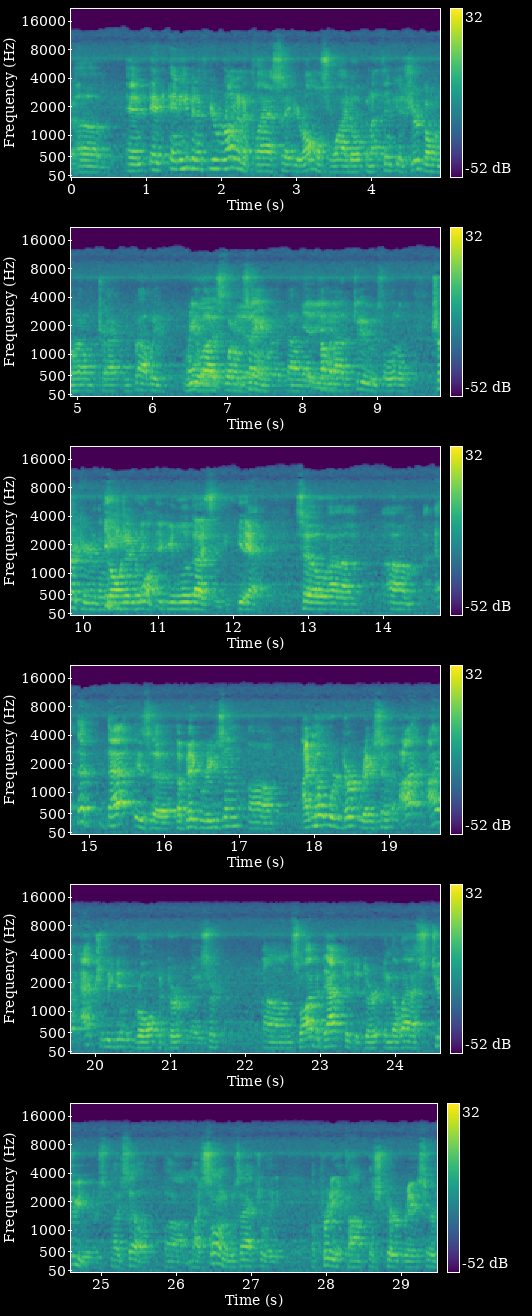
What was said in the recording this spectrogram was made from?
Okay. um, and, and, and even if you're running a class that you're almost wide open, I think as you're going around the track, you probably realize what I'm yeah. saying right now. Yeah, coming yeah. out of two is a little trickier than going into one. It, it get a little dicey. Yeah. So uh, um, that that is a, a big reason. Um, I know we're dirt racing. I, I actually didn't grow up a dirt racer. Um, so I've adapted to dirt in the last two years myself. Uh, my son was actually a pretty accomplished dirt racer,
